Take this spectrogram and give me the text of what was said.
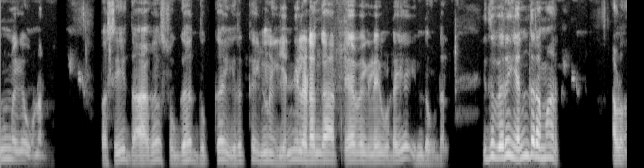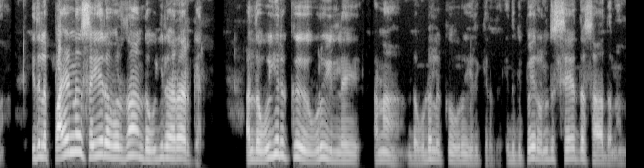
உண்மையை உணர்ந்து பசி தாக சுக துக்க இருக்க இன்னும் எண்ணிலடங்கா தேவைகளை உடைய இந்த உடல். இது வெறும் எந்திரமாக இருக்கு. அவ்வளோதான் இதில் பயணம் செய்கிறவர் தான் அந்த உயிராராக இருக்கார். அந்த உயிருக்கு உரு இல்லை ஆனால் இந்த உடலுக்கு உரு இருக்கிறது. இதுக்கு பேர் வந்து சேத சாதனம்.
